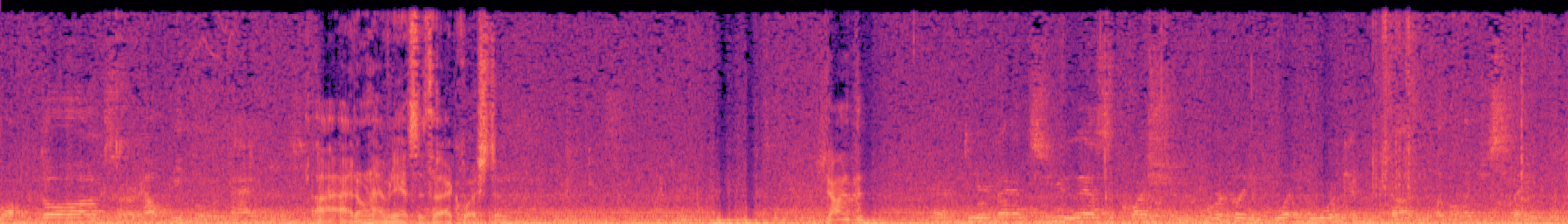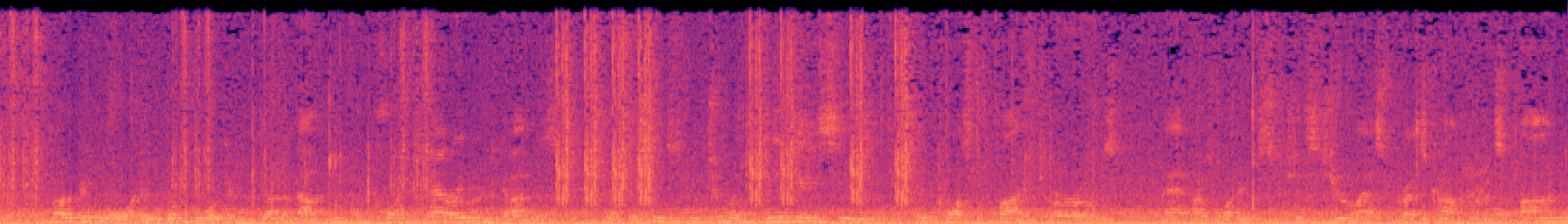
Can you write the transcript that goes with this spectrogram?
walked dogs, or helped people with packages? I, I don't have an answer to that question. Jonathan? The events, you asked the question, quickly, what more can be done for the legislature? A lot of people are wondering what more can be done about people caught carrying guns, that there seems to be too much leniency across the five boroughs. And I was wondering, since this is your last press conference on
